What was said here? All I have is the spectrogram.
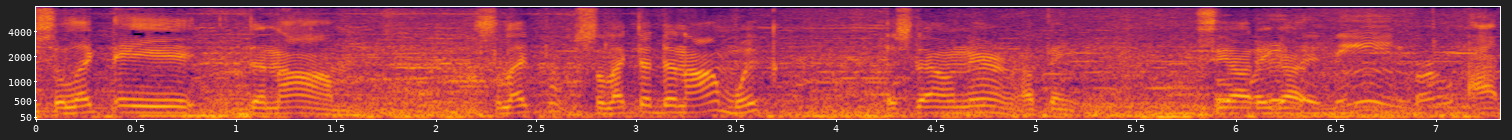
Select a denom. Select select a denom wick. It's down there, I think. See how What they does got. it mean, bro? I,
